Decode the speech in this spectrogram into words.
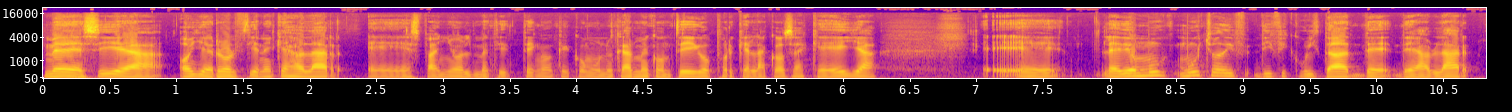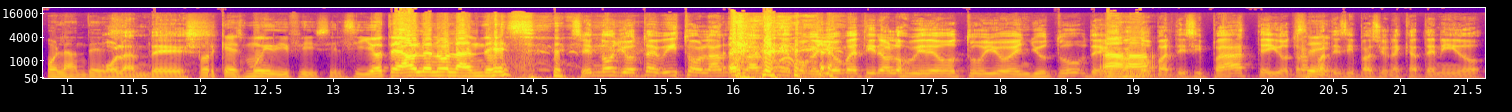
me decía, oye Rolf, tienes que hablar eh, español, me tengo que comunicarme contigo, porque la cosa es que ella eh, le dio mu- mucho dif- dificultad de, de hablar holandés. Holandés. Porque es muy difícil. Si yo te hablo en holandés, Sí, no, yo te he visto hablando holandés porque yo me tiro los videos tuyos en YouTube de Ajá. cuando participaste y otras Sí. participaciones que ha tenido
